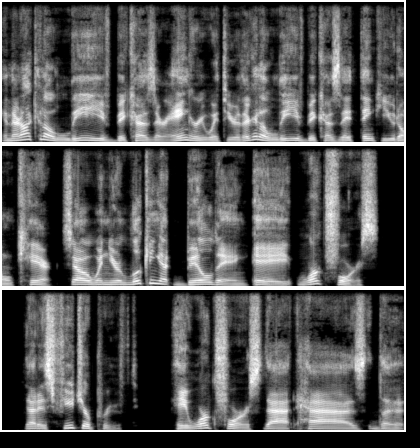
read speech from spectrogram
And they're not going to leave because they're angry with you. They're going to leave because they think you don't care. So when you're looking at building a workforce that is future proofed, a workforce that has the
